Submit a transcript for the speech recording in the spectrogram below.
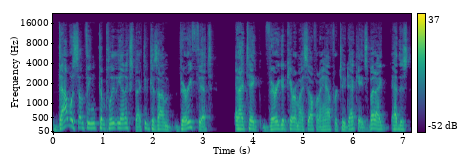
that was something completely unexpected because I'm very fit and I take very good care of myself, and I have for two decades. But I had this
